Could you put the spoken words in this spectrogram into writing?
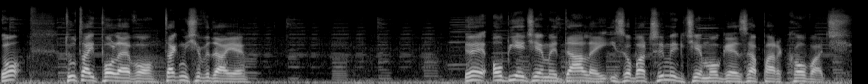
O, tutaj po lewo, tak mi się wydaje. E, objedziemy dalej i zobaczymy, gdzie mogę zaparkować.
